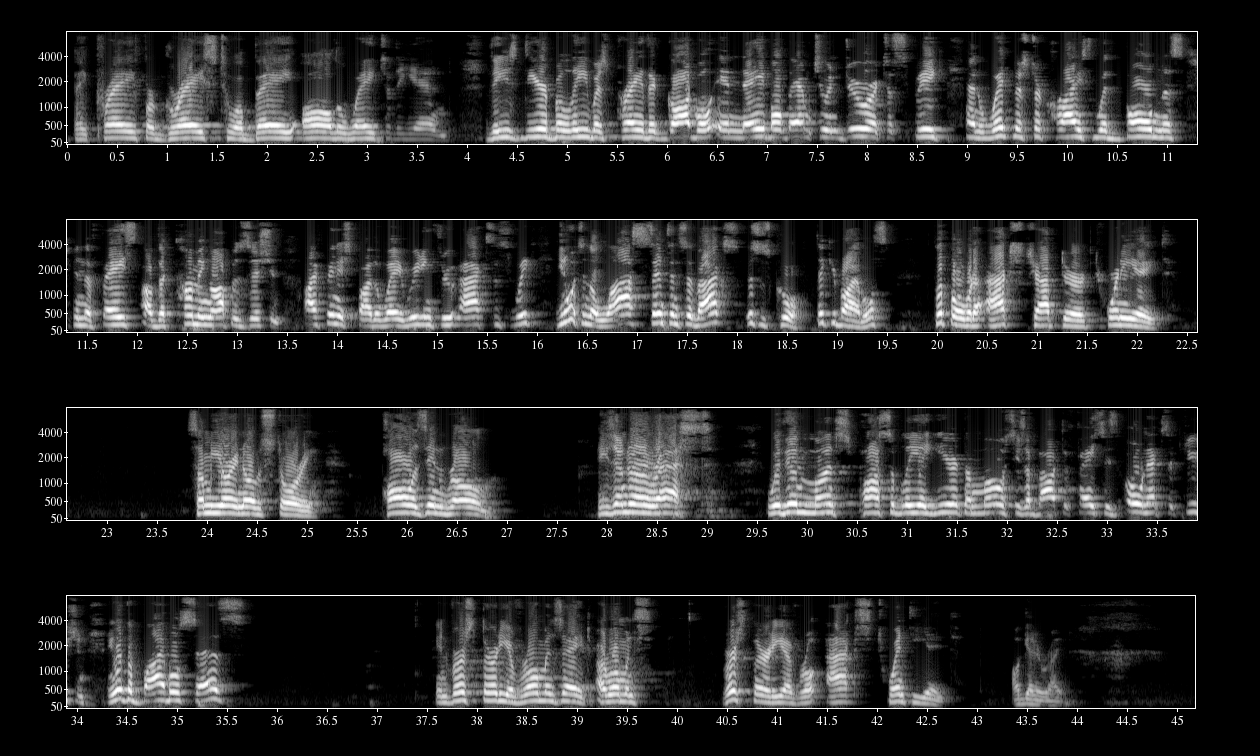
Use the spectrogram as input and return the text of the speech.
They pray for grace to obey all the way to the end. These dear believers pray that God will enable them to endure, to speak, and witness to Christ with boldness in the face of the coming opposition. I finished, by the way, reading through Acts this week. You know what's in the last sentence of Acts? This is cool. Take your Bibles, flip over to Acts chapter 28. Some of you already know the story. Paul is in Rome. He's under arrest. Within months, possibly a year at the most, he's about to face his own execution. You know what the Bible says? in verse 30 of Romans 8, or uh, Romans, verse 30 of Acts 28. I'll get it right.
